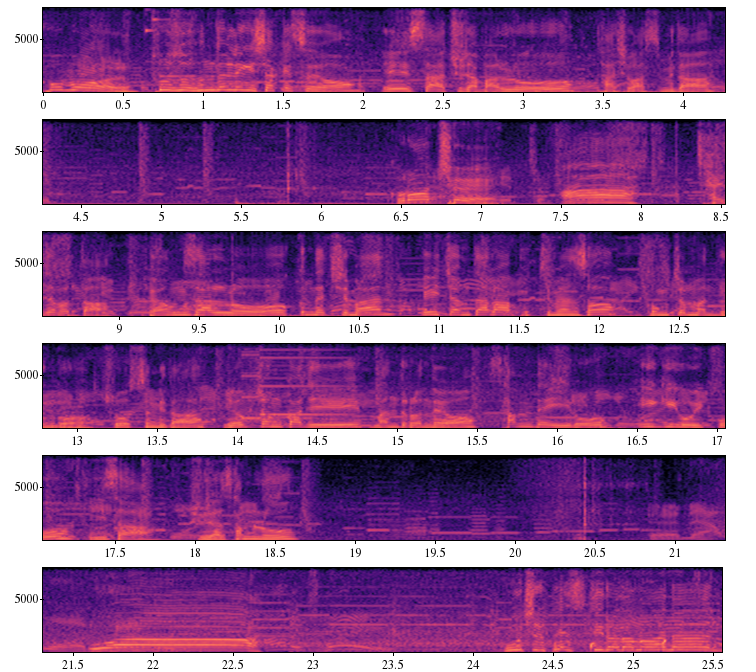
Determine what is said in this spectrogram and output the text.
포볼 투수 흔들리기 시작했어요 1사 주자 말루 다시 왔습니다 그렇지 아 잘 잡았다. 병살로 끝냈지만 1점 따라 붙으면서 동점 만든 거 좋습니다. 역전까지 만들었네요. 3대 2로 이기고 있고 2사 주자 3루. And that one 우와. 우측 펜스 뒤로 넘어가는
